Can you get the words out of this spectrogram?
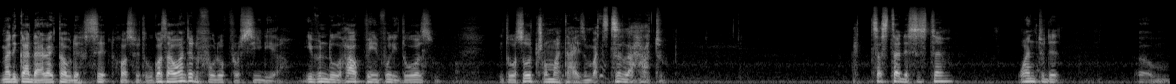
medical director of the state hospital because I wanted to follow procedure, even though how painful it was. It was so traumatizing, but still I had to. I tested the system, went to the um,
